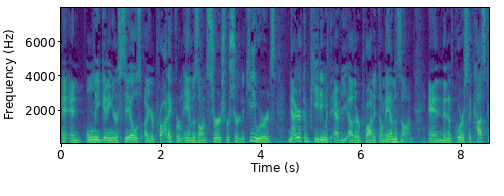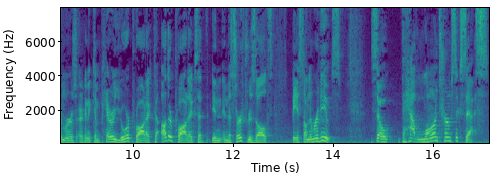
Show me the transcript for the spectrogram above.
and, only getting your sales or your product from Amazon search for certain keywords, now you're competing with every other product on Amazon. And then, of course, the customers are going to compare your product to other products in, in the search results based on the reviews. So, to have long term success,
